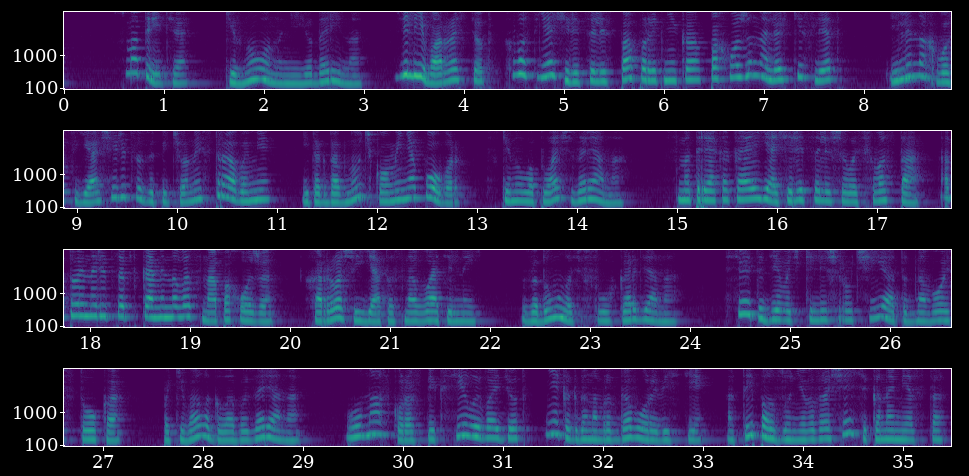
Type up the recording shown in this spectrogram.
«Смотрите!» – кивнула на нее Дарина. «Зельевар растет. Хвост ящерицы, лист папоротника, похоже на легкий след. Или на хвост ящерицы, запеченной с травами. И тогда внучка у меня повар. Скинула плащ Заряна. Смотря какая ящерица лишилась хвоста, а то и на рецепт каменного сна похоже. Хороший яд основательный. Задумалась вслух Гордяна. Все это, девочки, лишь ручьи от одного истока. Покивала головой Заряна. Луна скоро в пик силы войдет, некогда нам разговоры вести, а ты, ползунья, возвращайся-ка на место.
